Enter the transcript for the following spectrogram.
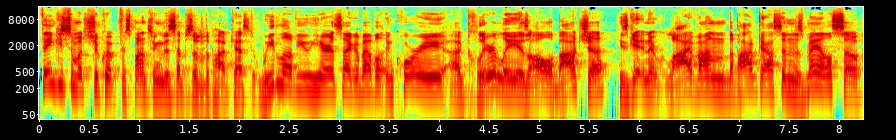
Thank you so much to Quip for sponsoring this episode of the podcast. We love you here at Psychobabble, and Corey uh, clearly is all about you. He's getting it live on the podcast in his mail. So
